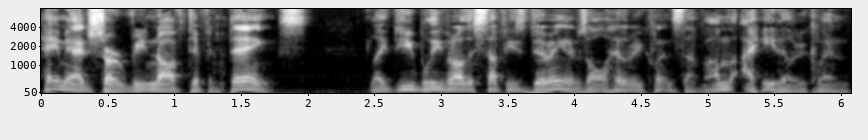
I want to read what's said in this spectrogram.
"Hey man," I just started reading off different things. Like, do you believe in all this stuff he's doing? It was all Hillary Clinton stuff. I'm, I hate Hillary Clinton.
